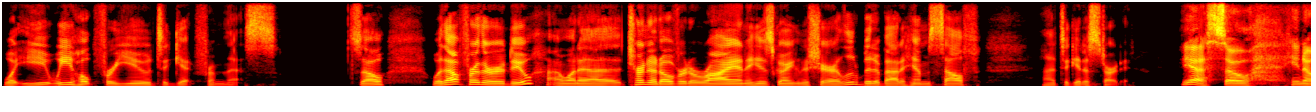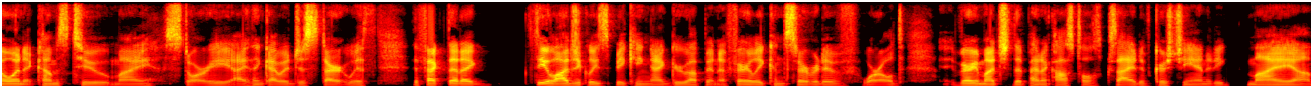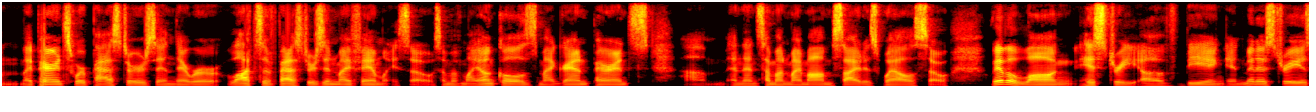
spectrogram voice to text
what you we hope for you to get from this. So, without further ado, I want to turn it over to Ryan. He's going to share a little bit about himself uh, to get us started. Yeah, so, you know, when it comes to my story, I think I would just start with the fact that I theologically speaking, I grew up in a fairly conservative world, very much the Pentecostal side of Christianity. My um, my parents were pastors, and there were lots of pastors in my family. So some of my uncles, my grandparents, um, and then some on my mom's side as well. So we have a long history of being in ministry,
